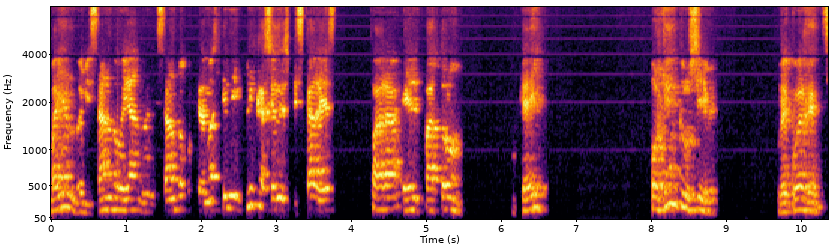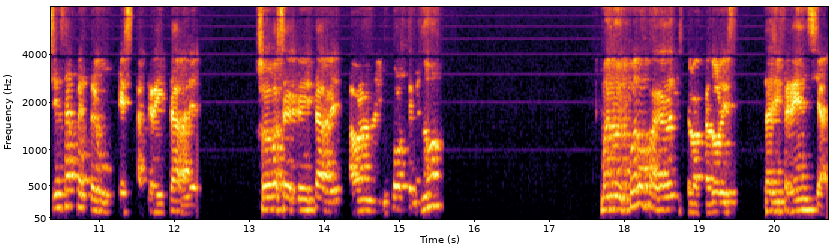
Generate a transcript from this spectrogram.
Vayan revisando, vayan analizando, porque además tiene implicaciones fiscales para el patrón. ¿Ok? Porque inclusive, recuerden, si esa PTU es acreditable, solo va a ser acreditable, ahora no importe, ¿no? Bueno, y puedo pagar a mis trabajadores la diferencia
